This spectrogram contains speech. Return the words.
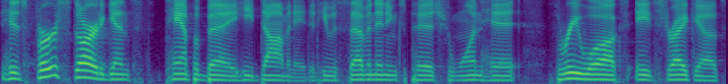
his first start against Tampa Bay, he dominated. He was seven innings pitched, one hit, three walks, eight strikeouts.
